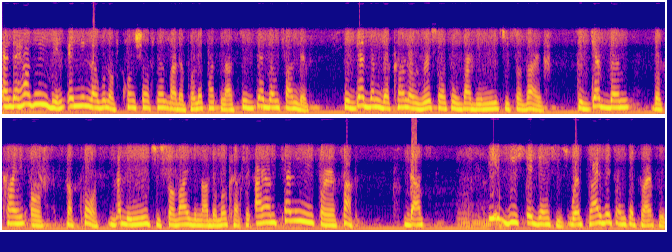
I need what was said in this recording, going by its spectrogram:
And there hasn't been any level of consciousness by the political class to get them funded, to get them the kind of resources that they need to survive, to get them the kind of support that they need to survive in our democracy. I am telling you for a fact that if these agencies were private enterprises,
